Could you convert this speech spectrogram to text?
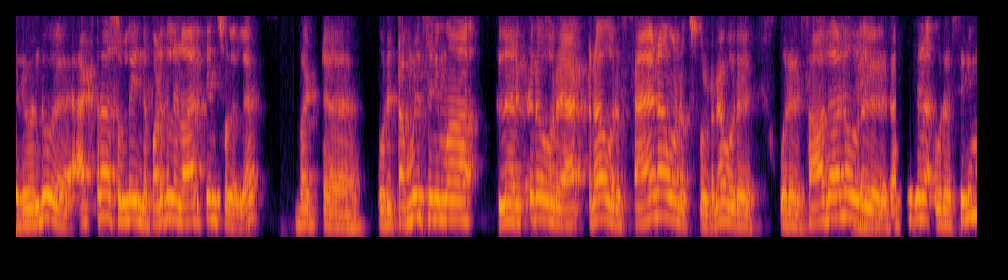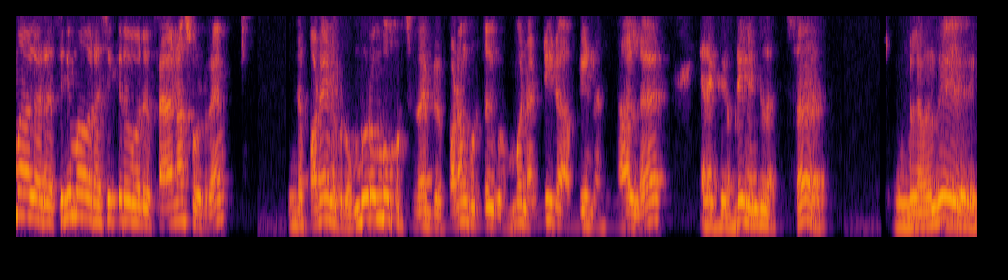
இது வந்து ஒரு ஆக்டரா சொல்ல இந்த படத்துல நான் இருக்கேன்னு சொல்லல. பட் ஒரு தமிழ் சினிமால இருக்கிற ஒரு ஆக்டரா ஒரு ஃபேனா உனக்கு சொல்றேன். ஒரு ஒரு சாதாரண ஒரு ரசிகனா ஒரு சினிமால சினிமாவை ரசிக்கிற ஒரு ஃபேனா சொல்றேன். இந்த படம் எனக்கு ரொம்ப ரொம்ப பிடிச்சதா. இப்படி படம் கொடுத்ததுக்கு ரொம்ப நன்றிடா அப்படின்னதுனால எனக்கு அப்படியே நெஞ்சல சார் உங்களை வந்து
